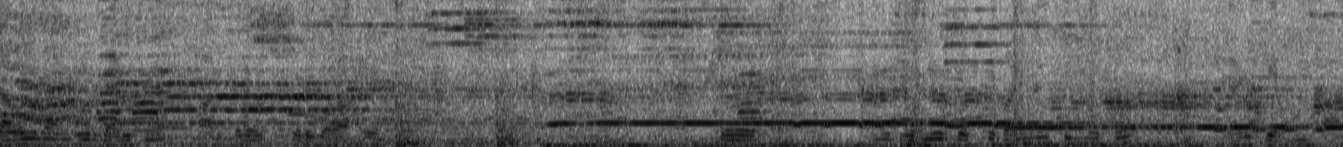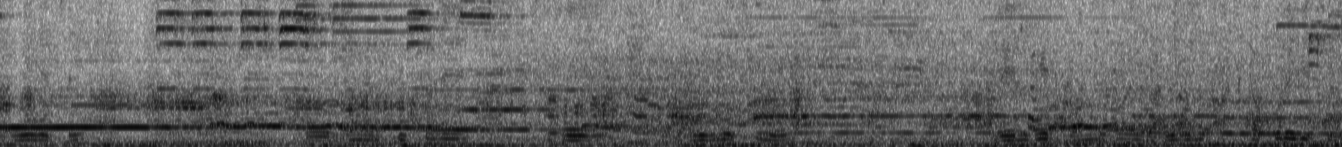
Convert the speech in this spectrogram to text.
রাহুল গান্ধীর গাড়িটি পার করে দেওয়া হয়েছে। তো আমি ভিডিও করতে পারিনি ঠিক মতো গাড়িটি এখন পার হয়ে গেছে। তো আমার পিছনে যে গাড়িগুলো ছিল রেলগেট বন্ধ হয়ে গাড়িগুলো আটকা পড়ে গেছিল।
